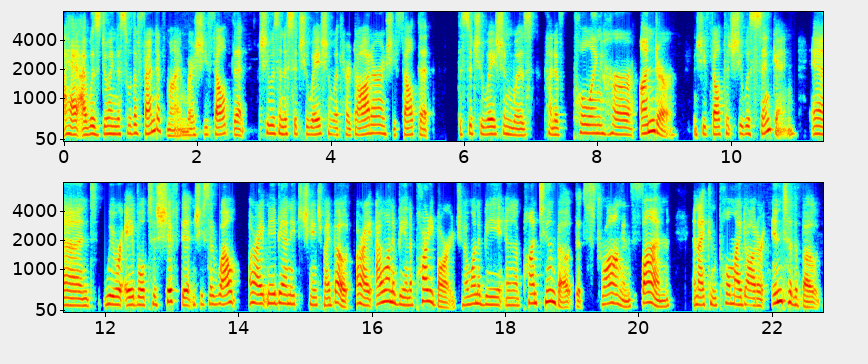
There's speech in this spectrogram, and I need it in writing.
I, had, I was doing this with a friend of mine where she felt that she was in a situation with her daughter and she felt that the situation was kind of pulling her under and she felt that she was sinking. And we were able to shift it. And she said, Well, all right, maybe I need to change my boat. All right, I want to be in a party barge. I want to be in a pontoon boat that's strong and fun. And I can pull my daughter into the boat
